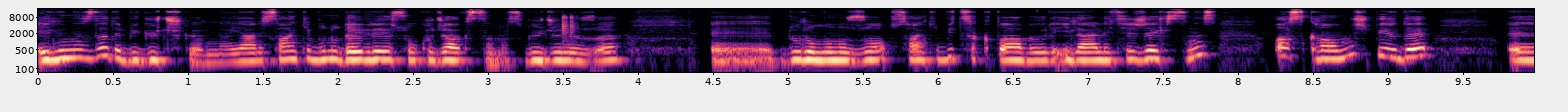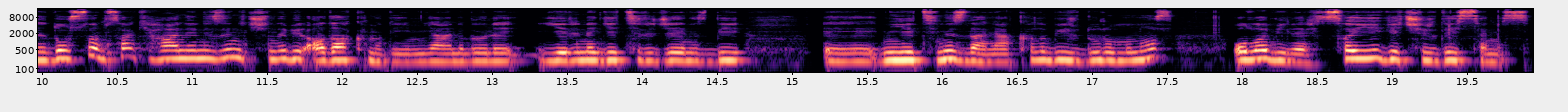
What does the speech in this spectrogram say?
elinizde de bir güç görünüyor. Yani sanki bunu devreye sokacaksınız. Gücünüzü, e, durumunuzu sanki bir tık daha böyle ilerleteceksiniz. Az kalmış bir de e, dostlarım sanki hanenizin içinde bir adak mı diyeyim. Yani böyle yerine getireceğiniz bir e, niyetinizle alakalı bir durumunuz olabilir. Sayıyı geçirdiyseniz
